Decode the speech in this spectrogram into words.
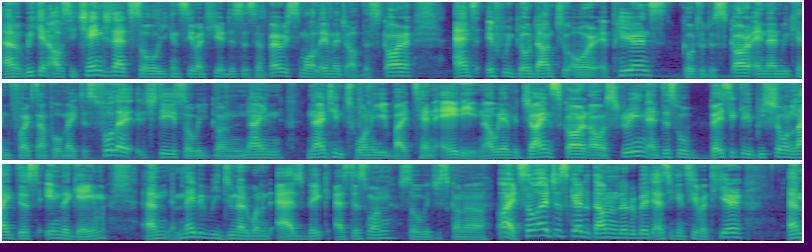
Uh, we can obviously change that. So you can see right here, this is a very small image of the SCAR. And if we go down to our appearance, go to the SCAR, and then we can, for example, make this full HD. So we go 9, 1920 by 1080. Now we have a giant SCAR on our screen, and this will basically be shown like this in the game. Um, maybe we do not want it as big as this one. So we're just gonna... Alright, so I just scaled it down a little bit, as you can see right here. Um,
